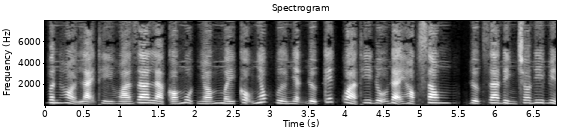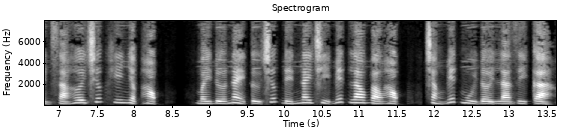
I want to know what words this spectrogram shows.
Vân hỏi lại thì hóa ra là có một nhóm mấy cậu nhóc vừa nhận được kết quả thi đỗ đại học xong, được gia đình cho đi biển xả hơi trước khi nhập học. Mấy đứa này từ trước đến nay chỉ biết lao vào học, chẳng biết mùi đời là gì cả.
